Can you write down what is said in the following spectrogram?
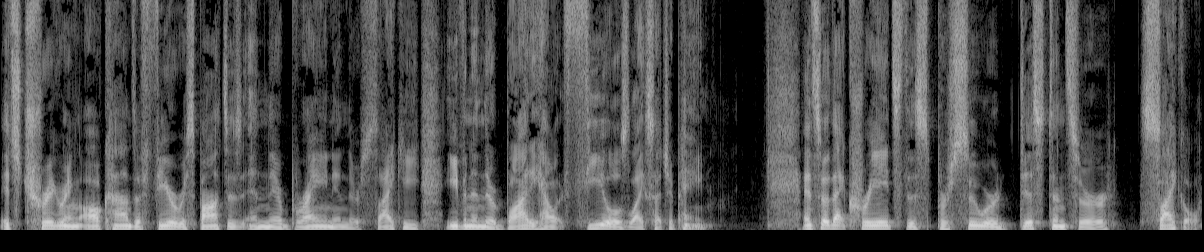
It's triggering all kinds of fear responses in their brain, in their psyche, even in their body, how it feels like such a pain. And so that creates this pursuer distancer cycle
